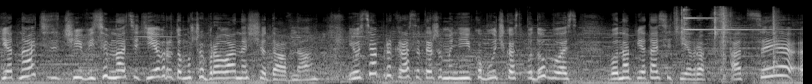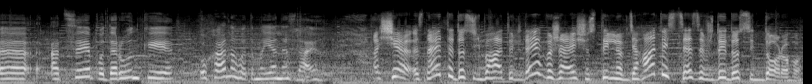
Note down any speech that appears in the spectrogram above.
15 чи 18 євро, тому що брала нещодавно. І ось ця прикраса теж мені каблучка сподобалась, вона 15 євро. А це, е, а це подарунки коханого, тому я не знаю. А ще знаєте, досить багато людей вважає, що стильно вдягатись це завжди досить дорого.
